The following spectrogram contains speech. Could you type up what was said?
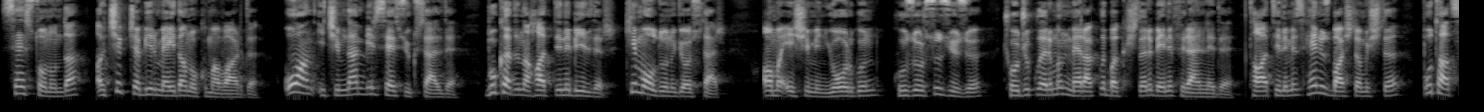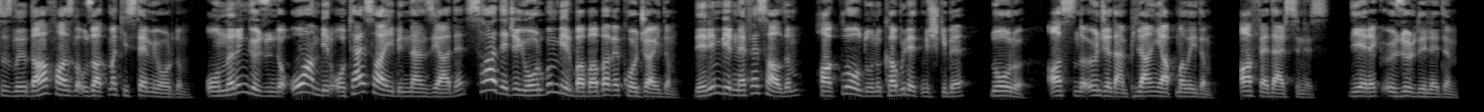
Ses tonunda açıkça bir meydan okuma vardı. O an içimden bir ses yükseldi. Bu kadına haddini bildir. Kim olduğunu göster. Ama eşimin yorgun, huzursuz yüzü, çocuklarımın meraklı bakışları beni frenledi. Tatilimiz henüz başlamıştı. Bu tatsızlığı daha fazla uzatmak istemiyordum. Onların gözünde o an bir otel sahibinden ziyade sadece yorgun bir bababa ve kocaydım. Derin bir nefes aldım. Haklı olduğunu kabul etmiş gibi. Doğru. Aslında önceden plan yapmalıydım. Affedersiniz diyerek özür diledim.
